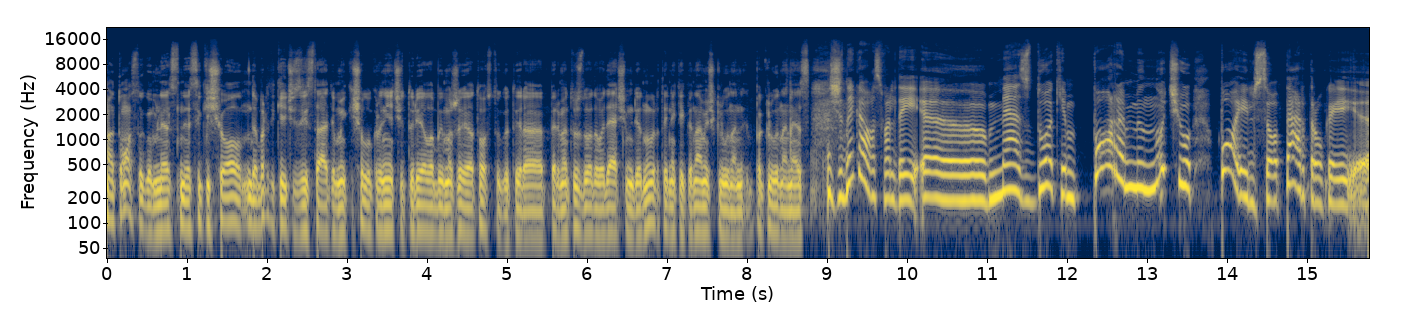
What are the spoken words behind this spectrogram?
atostogom, nes, nes iki šiol, dabar tik keičiasi įstatymai, iki šiol ukrainiečiai turėjo labai mažai atostogų, tai yra per metus duodavo 10 dienų ir tai ne kiekvienam iškliūna, pakliūna, nes... Žinai ką, Osvaldai, e, mes duokim porą minučių poilsio pertraukai e,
